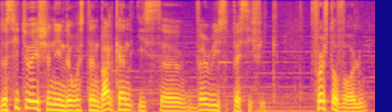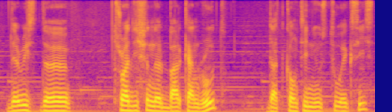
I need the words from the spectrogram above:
The situation in the Western Balkan is uh, very specific. First of all, there is the traditional Balkan route that continues to exist.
